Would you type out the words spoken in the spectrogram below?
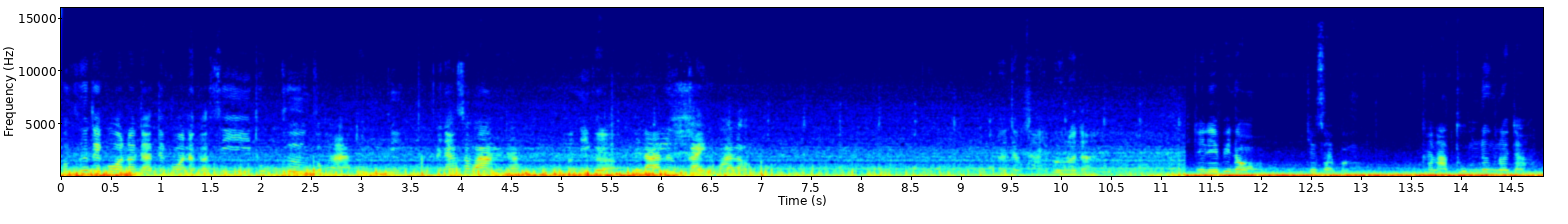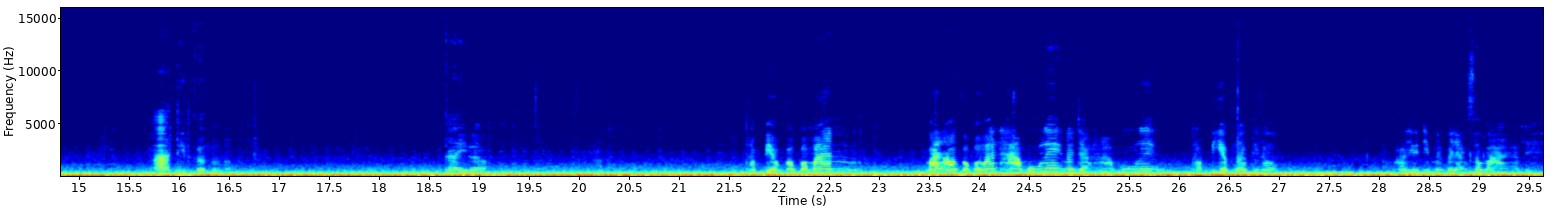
ก็คือแต่ก่อนเนาะจ้ะแต่ก่อนน่ะก็สีทุ่มครึ่งกับหาทุ่มนี่ก็ยังสว่างจ้ะตอนนี้ก็เวลาเริ่มไกลกันมาแล้วเราจะใส่เบิ้งเนาะจ้ะนี่เด้พี่น้องจะใส่เบิ้งขนาดทุ่มหนึ่งเนาะจ้ะพระอาทิตย์ก็นั่นเนาะไกลแล้วถ้าเปรียบกับประมาณบ้านเรากับประมาณหาโมงแรกเนาะจ้ะหาโมงแรกถ้าเปรียบนะพี่น้องอายุนี้มันก็ยังสว่างกันเลย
